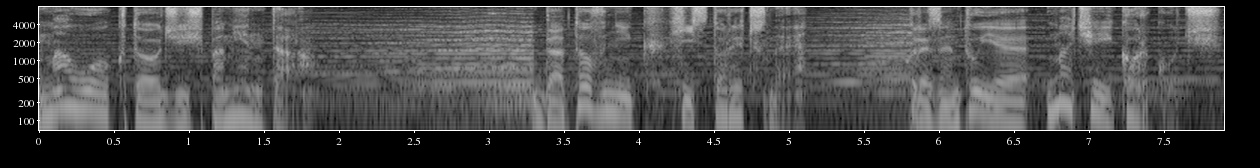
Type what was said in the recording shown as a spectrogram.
Mało kto dziś pamięta. Datownik historyczny prezentuje Maciej Korkuć.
